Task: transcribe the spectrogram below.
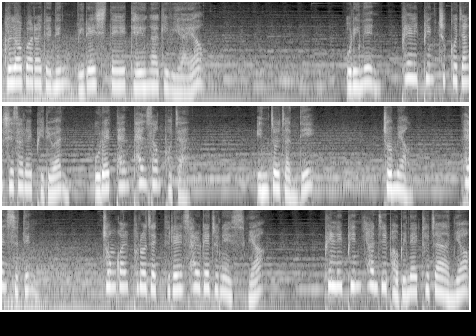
글로벌화되는 미래 시대에 대응하기 위하여 우리는 필리핀 축구장 시설에 필요한 우레탄 탄성 포장, 인조잔디, 조명, 펜스 등 총괄 프로젝트를 설계 중에 있으며 필리핀 현지 법인에 투자하며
